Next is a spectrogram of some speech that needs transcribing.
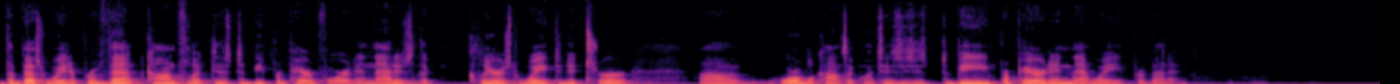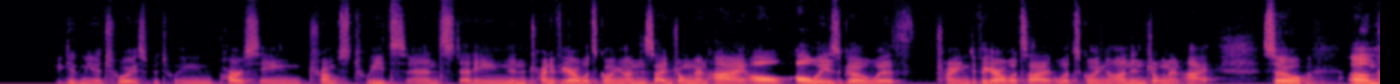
the best way to prevent conflict is to be prepared for it, and that is the clearest way to deter uh, horrible consequences is to be prepared and that way prevent it you give me a choice between parsing Trump's tweets and studying and trying to figure out what's going on inside Zhongnanhai, I'll always go with trying to figure out what's what's going on in Zhongnanhai. So, um,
